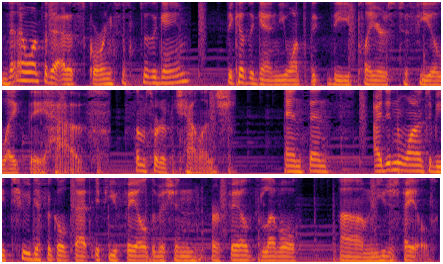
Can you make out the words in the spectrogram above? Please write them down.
Then I wanted to add a scoring system to the game, because again, you want the, the players to feel like they have some sort of challenge. And since I didn't want it to be too difficult that if you failed the mission or failed the level, um, you just failed.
